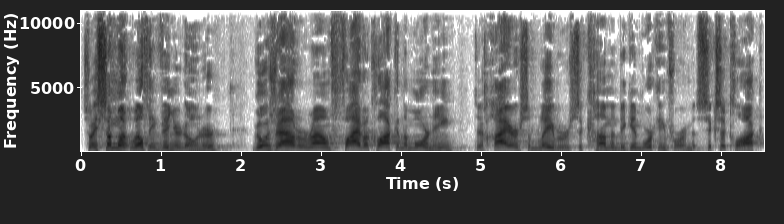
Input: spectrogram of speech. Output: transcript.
So a somewhat wealthy vineyard owner goes out around five o'clock in the morning to hire some laborers to come and begin working for him at six o'clock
